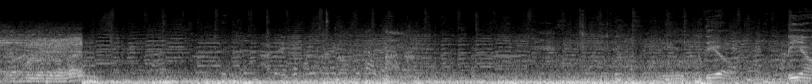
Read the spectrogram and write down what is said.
Pero por lo regular. Tío, tío.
